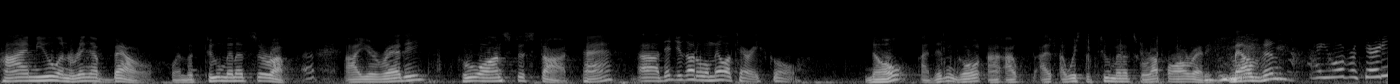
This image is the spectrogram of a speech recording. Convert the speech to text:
time you and ring a bell when the two minutes are up. Are you ready? Who wants to start? Pat? Uh, did you go to a military school? No, I didn't go. I, I, I wish the two minutes were up already. Melvin? Are you over 30?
